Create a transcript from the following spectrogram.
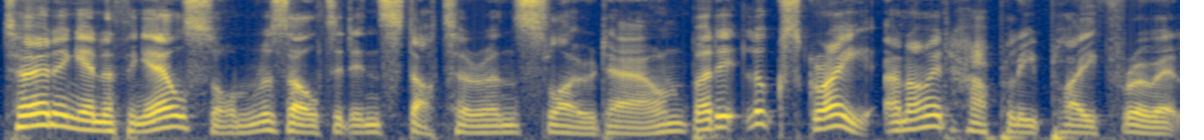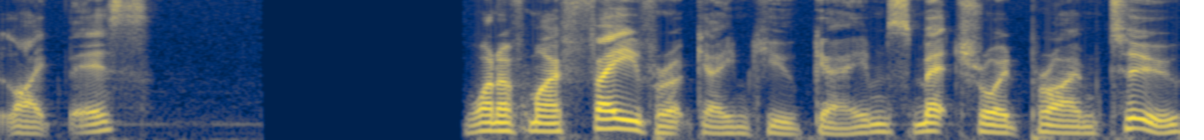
Turning anything else on resulted in stutter and slowdown, but it looks great and I'd happily play through it like this. One of my favourite GameCube games, Metroid Prime 2,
